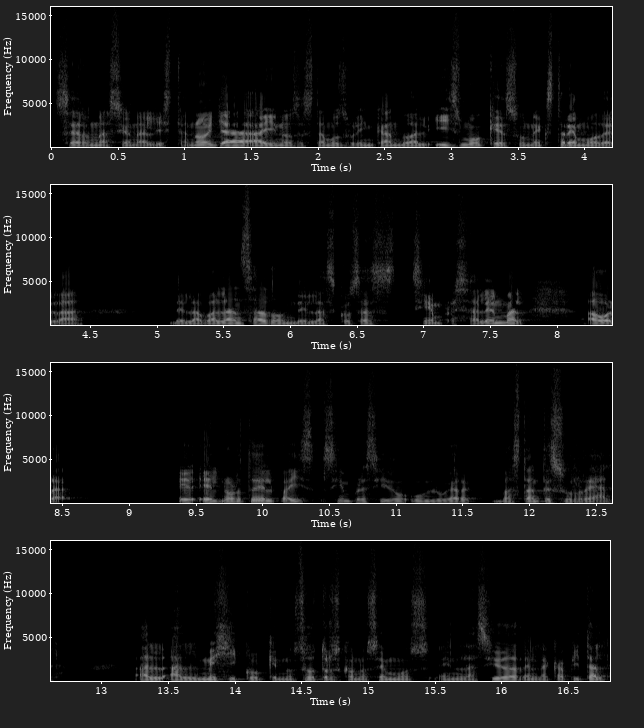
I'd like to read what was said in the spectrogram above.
ser nacionalista, ¿no? Ya ahí nos estamos brincando al ismo, que es un extremo de la, de la balanza donde las cosas siempre salen mal. Ahora, el, norte del país siempre ha sido un lugar bastante surreal al, México que nosotros conocemos en la ciudad, en la capital.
